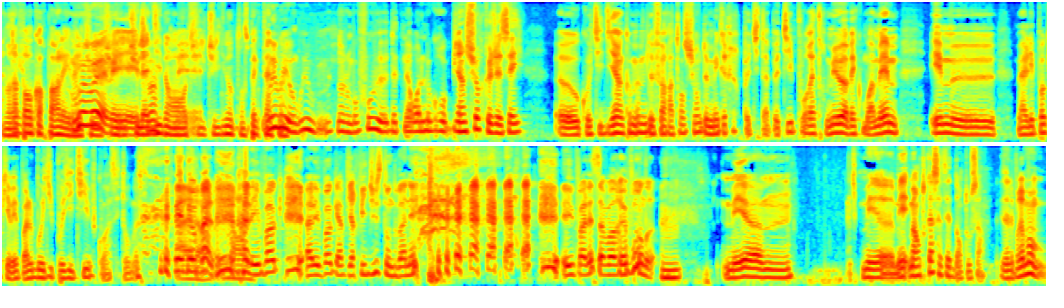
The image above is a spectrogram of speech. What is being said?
On n'en a pas encore parlé, mais Ouais, tu, ouais, tu- mais tu tu l'as vois, dit dans, mais- tu, tu le dis dans ton spectacle. Oui, oui, oui. Maintenant, je m'en fous euh, d'être Merwan le gros. Bien sûr que j'essaye euh, au quotidien quand même de faire attention, de maigrir petit à petit pour être mieux avec moi-même et me. Mais à l'époque, il y avait pas le body positive, quoi. C'est trop. C'est dommage. non, À l'époque, à l'époque, à Pierre juste on te vannait. et il fallait savoir répondre. Mhm. Mais, euh, mais, euh, mais, mais en tout cas, ça t'aide dans tout ça. Vraiment,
